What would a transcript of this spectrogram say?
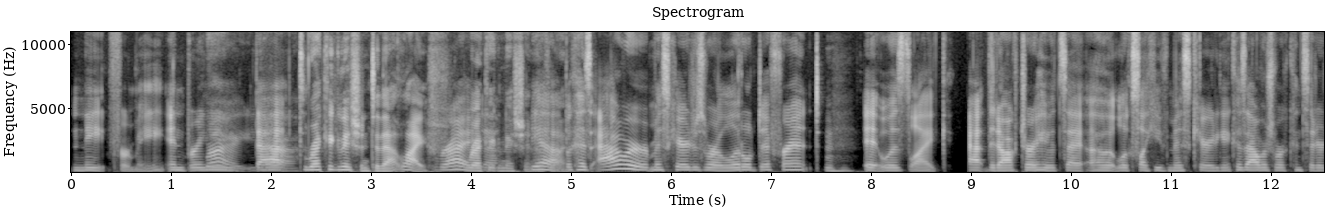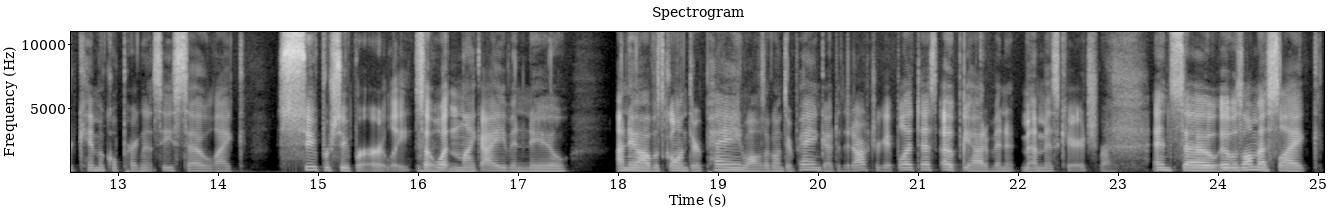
neat for me and bringing Right, that. Recognition to that life. Right. Recognition. Yeah, Of life. because our miscarriages were a little different. Mhm. It was like at the doctor, he would say, "Oh, it looks like you've miscarried again," because ours were considered chemical pregnancies, so like super super early. So it Mhm. wasn't like I even knew. I knew I was going through pain. While I was going through pain, go to the doctor, get blood tests. Oh, you had a, a miscarriage. Right. And so it was almost like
